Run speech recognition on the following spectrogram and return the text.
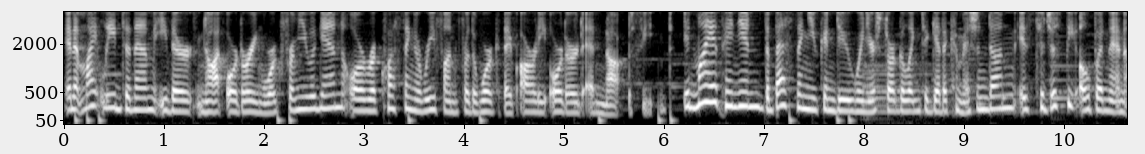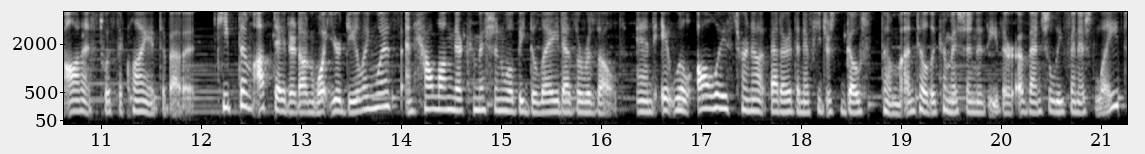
And it might lead to them either not ordering work from you again or requesting a refund for the work they've already ordered and not received. In my opinion, the best thing you can do when you're struggling to get a commission done is to just be open and honest with the client about it. Keep them updated on what you're dealing with and how long their commission will be delayed as a result. And it will always turn out better than if you just ghost them until the commission is either eventually finished late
